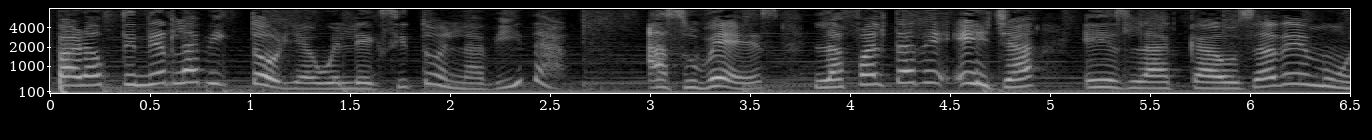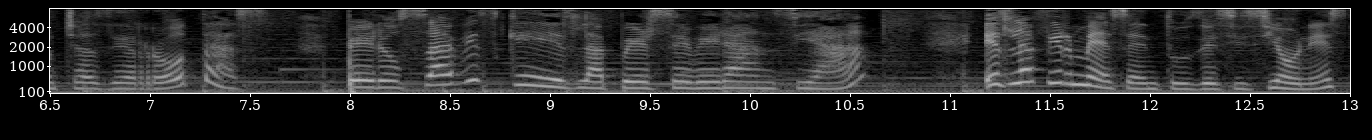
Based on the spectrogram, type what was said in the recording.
para obtener la victoria o el éxito en la vida. A su vez, la falta de ella es la causa de muchas derrotas. Pero ¿sabes qué es la perseverancia? Es la firmeza en tus decisiones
